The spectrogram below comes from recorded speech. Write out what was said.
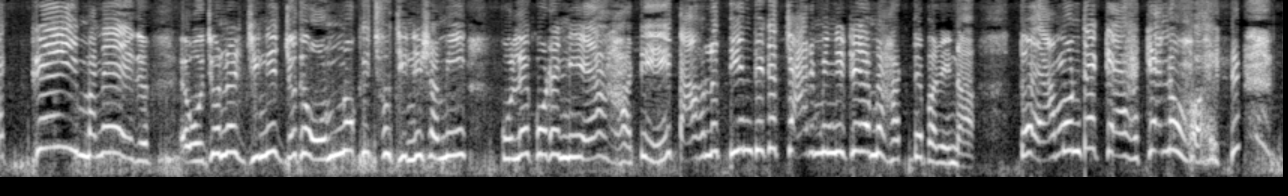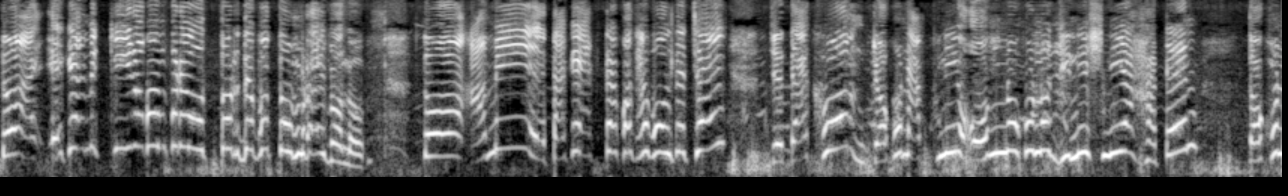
একই মানে ওজনের জিনিস, যদি অন্য কিছু জিনিস আমি কোলে করে নিয়ে হাঁটি, তাহলে তিন থেকে চার মিনিটে আমি হাঁটতে পারি না। তো এমনটা কেন হয়? তো একে আমি কি রকম করে উত্তর দেব তোমরাই বলো। তো আমি তাকে একটা কথা বলতে চাই, যে দেখো, যখন আপনি অন্য কোনো জিনিস নিয়ে হাঁটেন, তখন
